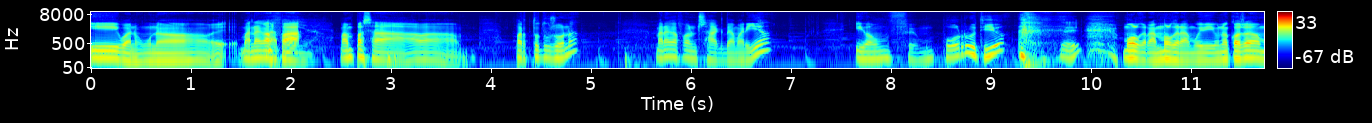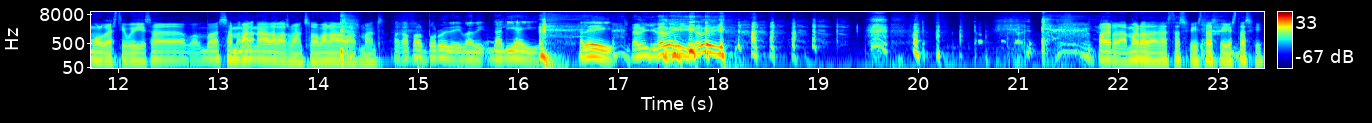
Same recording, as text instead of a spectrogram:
i, bueno, una... eh, van agafar... Van passar uh, per tot Osona, van agafar un sac de Maria i van fer un porro, tio. Sí. molt gran, molt gran, vull dir, una cosa molt bèstia. Vull dir, se- va- se'n Va- anar de les mans, se la va anar de les mans. Va agafar el porro i va dir, dali ahí, dali ahí. Dale, dale, dale. M'ha agradat, m'ha agradat. Estàs fi, estàs fi, estàs fi.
